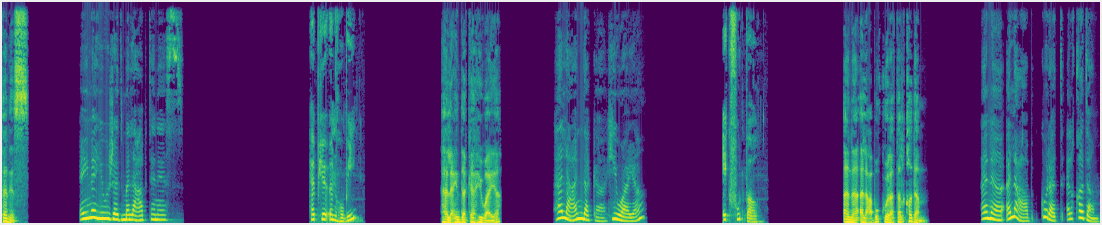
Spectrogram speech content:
تنس؟ أين يوجد ملعب تنس؟ Heb je een hobby? هل عندك هواية؟ هل عندك هواية؟ Ik voetbal. أنا ألعب كرة القدم أنا ألعب كرة القدم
